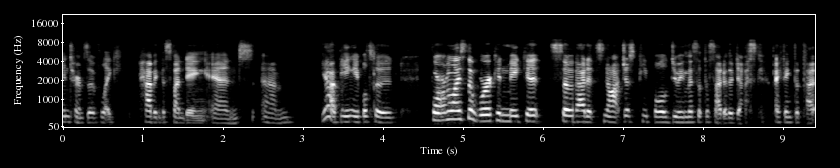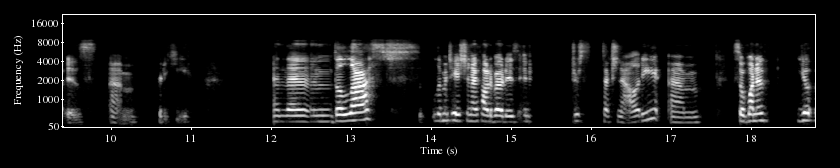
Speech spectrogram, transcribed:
in terms of like having this funding and um, yeah, being able to formalize the work and make it so that it's not just people doing this at the side of their desk. I think that that is um, pretty key. And then the last limitation I thought about is intersectionality. Um, so one of you,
